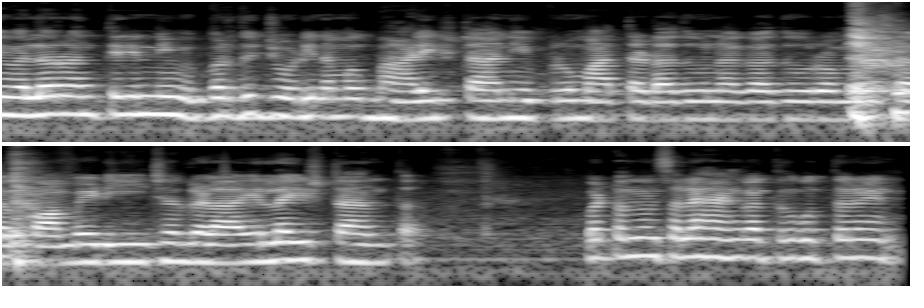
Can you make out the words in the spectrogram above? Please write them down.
ನೀವೆಲ್ಲರೂ ಅಂತೀರಿ ನೀವಿಬ್ಬರದು ಜೋಡಿ ನಮಗೆ ಭಾಳ ಇಷ್ಟ ನೀವಿಬ್ರು ಮಾತಾಡೋದು ನಗೋದು ರೊಮ್ಯಾನ್ಸ್ ಕಾಮಿಡಿ ಜಗಳ ಎಲ್ಲ ಇಷ್ಟ ಅಂತ. ಬಟ್ ಒಂದೊಂದು ಸಲ ಹೆಂಗೆ ಆಗ್ತದೆ ಸಿಟ್ಟ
